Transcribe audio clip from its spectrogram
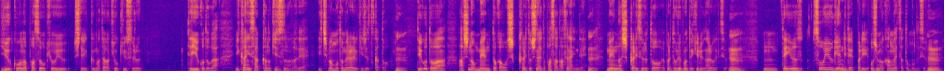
有効なパスを共有していくまたは供給するっていうことがいかにサッカーの技術の中で一番求められる技術かと。っていうことは足の面とかをしっかりとしないとパスは出せないんで、面がしっかりするとやっぱりドリブルもできるようになるわけですよね。うんっていうそういう原理でやっぱりオシムは考えてたと思うんですよ。ん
